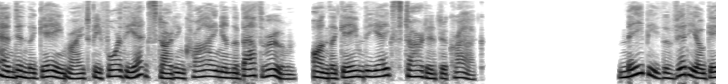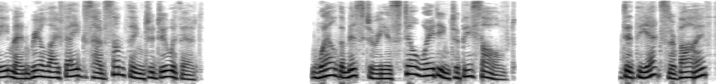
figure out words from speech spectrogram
And in the game right before the egg starting crying in the bathroom, on the game the egg started to crack. Maybe the video game and real-life eggs have something to do with it. Well the mystery is still waiting to be solved. Did the egg survive?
